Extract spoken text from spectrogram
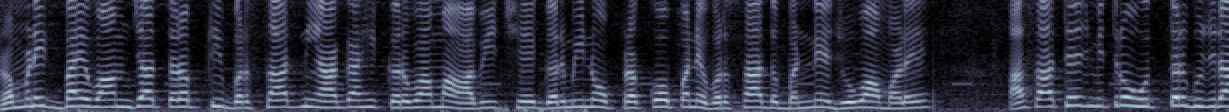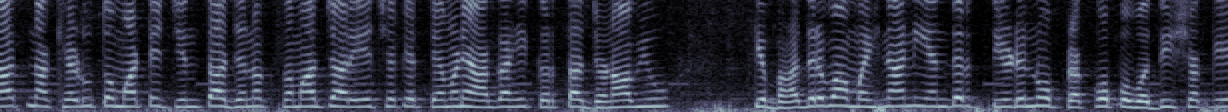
રમણીકભાઈ વામજા તરફથી વરસાદની આગાહી કરવામાં આવી છે. ગરમીનો પ્રકોપ અને વરસાદ બંને જોવા મળે. આ સાથે જ મિત્રો ઉત્તર ગુજરાતના ખેડૂતો માટે ચિંતાજનક સમાચાર એ છે કે તેમણે આગાહી કરતા જણાવ્યું કે ભાદરવા મહિનાની અંદર તીડનો પ્રકોપ વધી શકે,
